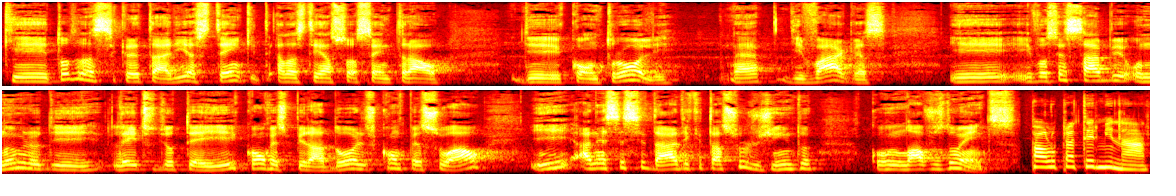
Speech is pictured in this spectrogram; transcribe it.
que todas as secretarias têm, que elas têm a sua central de controle né, de vagas, e, e, você sabe o número de leitos de UTI com respiradores, com pessoal e a necessidade que está surgindo com novos doentes. Paulo, para terminar,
